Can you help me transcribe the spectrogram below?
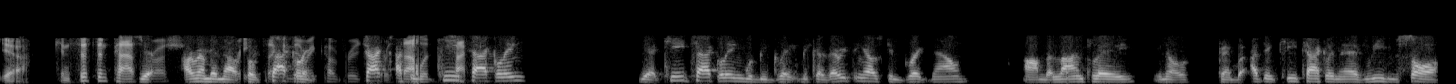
yeah, consistent pass yeah, rush. I remember now. So tackling, coverage, tack, I think key tackling. tackling. Yeah, key tackling would be great because everything else can break down. Um, the line play, you know, can, but I think key tackling, as we even saw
